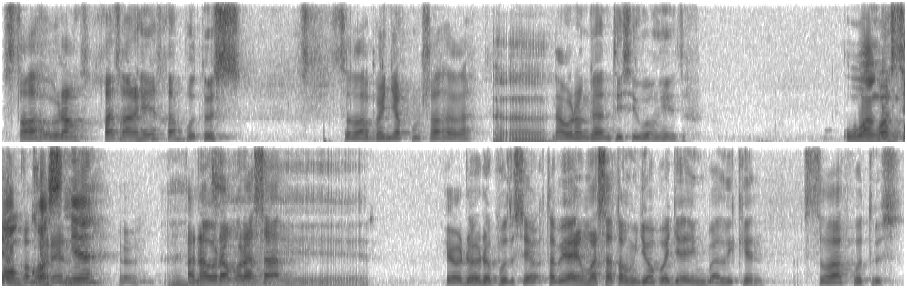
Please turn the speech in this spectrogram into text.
setelah orang kan sekarang ini kan putus setelah banyak masalah lah. Heeh. Nah, orang ganti sih uangnya itu. Uang Ongkos ongkosnya. kemarin. Karena orang merasa ya udah udah putus ya, tapi orang merasa tanggung jawab aja yang balikin setelah putus.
